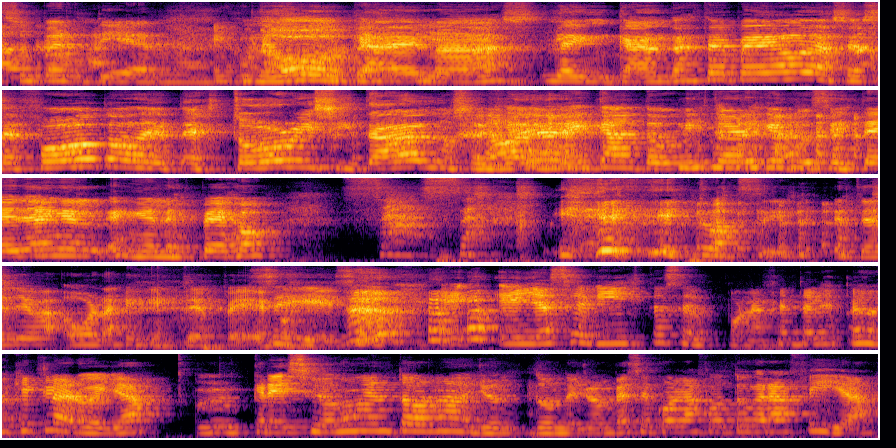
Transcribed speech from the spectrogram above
además súper tierna. Es una No, que además le encanta este peo de hacerse fotos, de, de stories y tal, no sé No, a mí me qué. encantó una historia que pusiste ella en el, en el espejo. Y tú así, ella lleva horas en este espejo. Sí, sí. E- ella se viste, se pone frente al espejo. Es que claro, ella mm, creció en un entorno yo- donde yo empecé con la fotografía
